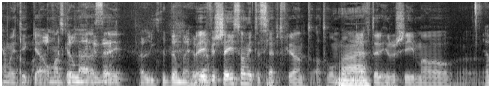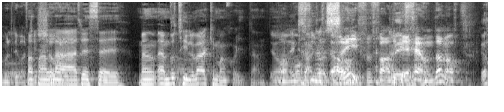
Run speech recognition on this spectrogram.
Kan man ju tycka. Om man ska lära huvudet. sig. Lite dumma i Men I och huvudet. för sig så har vi inte släppt fler at- atombomber efter Hiroshima och... Ja, men det var För att man lärde sig. Men ändå tillverkar man skiten. Ja, Man måste ju vara safe för fan. Det kan hända något. Ja.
